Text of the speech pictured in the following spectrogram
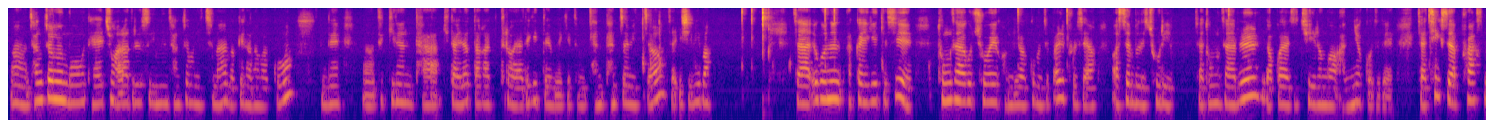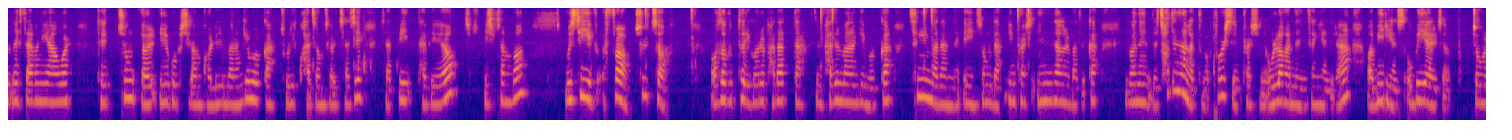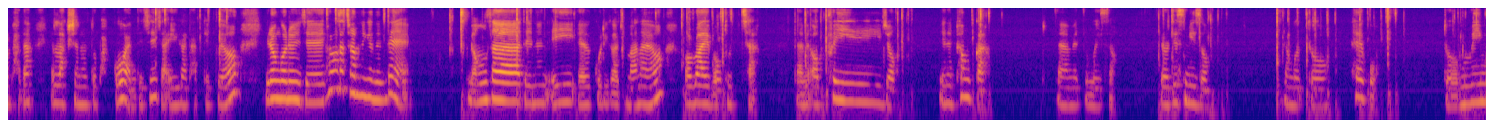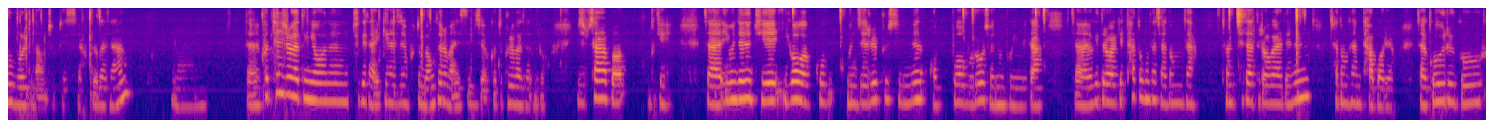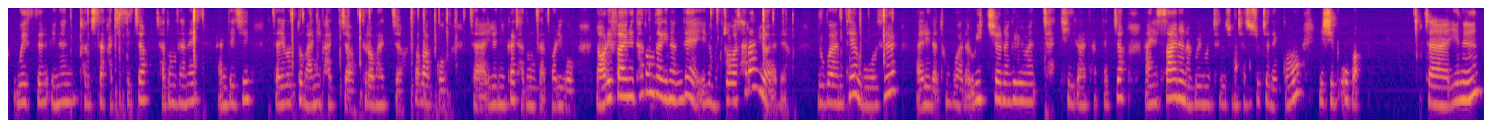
어, 장점은 뭐 대충 알아들을 수 있는 장점은 있지만 몇 개 단어 같고 근데 어, 듣기는 다 기다렸다가 들어야 되기 때문에 이게 좀 단, 단점이 있죠. 자, 22번. 자, 요거는 아까 얘기했듯이 동사하고 주어의 관계 갖고 먼저 빨리 풀세요. assembly 조립. 자, 동사를 엮어야지 뒤에 이런 거 안 엮어도 돼. 자, takes approximately 70 hour. 대충 17시간 걸릴 만한 게 뭘까? 조립 과정 절차지. 자, B 답이에요. 23번. receive from 출처. 어서부터 이거를 받았다. 지금 받을 만한 게 뭘까? 승인 받았네. A 정답. impression 인상을 받을까? 이거는 이제 첫인상 같은 거. first impression이 올라가는 인상이 아니라 obedience, obey 알죠. 복종을 받아 election을 또 받고 안 되지. 자, A가 답 됐고요. 이런 거는 이제 형용사처럼 생겼는데 명사되는 A, L 꼬리가 좀 많아요. arrival, 도착. 그 다음에 appraisal, 얘는 평가. 그 다음에 또 뭐 있어? dismissal, 이런 것도 해고. 또 removal도 나온 적도 있어요. 불가산. 음, 그 다음에 potential 같은 경우는 두 개 다 있긴 하지만 보통 명사로 많이 쓰이죠. 그것도 불가산으로. 24번. 오케이. 자, 이 문제는 뒤에 이거 갖고 문제를 풀 수 있는 어법으로 저는 보입니다. 자, 여기 들어갈 게 타동사, 자동사, 전치사 들어가야 되는 자동사는 다 버려. 자, go to go with 이는 전치사 같이 쓰죠? 자동사는 안 되지? 자, 이것도 많이 봤죠? 들어봤죠? 써봤고. 자, 이러니까 자동사 버리고. notify는 타동사긴 한데 얘는 목적어가 사람이어야 돼요. 누구한테 무엇을 알리다, 통보하다. reach an agreement, 자, T가 답했죠? 아니, sign an agreement도 좀 자주 출제됐고. 25번. 자, 얘는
